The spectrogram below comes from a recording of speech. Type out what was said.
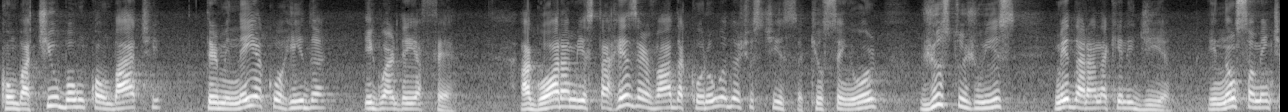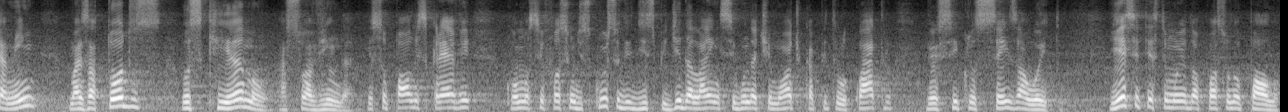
Combati o bom combate, terminei a corrida e guardei a fé. Agora me está reservada a coroa da justiça, que o Senhor, justo juiz, me dará naquele dia e não somente a mim, mas a todos os que amam a sua vinda. Isso Paulo escreve como se fosse um discurso de despedida lá em 2 Timóteo capítulo 4, versículos 6 a 8. E esse testemunho do apóstolo Paulo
